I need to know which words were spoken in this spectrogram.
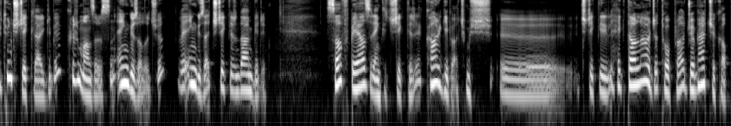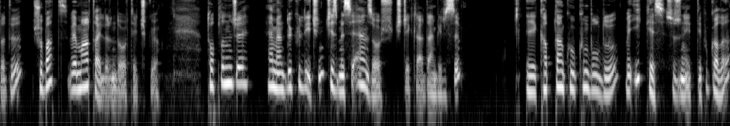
bütün çiçekler gibi kır manzarasının en göz alıcı ve en güzel çiçeklerinden biri. Saf beyaz renkli çiçekleri kar gibi açmış e, çiçekleriyle hektarlarca toprağı cömertçe kapladığı Şubat ve Mart aylarında ortaya çıkıyor. Toplanınca hemen döküldüğü için çizmesi en zor çiçeklerden birisi. E, Kaptan Cook'un bulduğu ve ilk kez sözünü ettiği pukala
